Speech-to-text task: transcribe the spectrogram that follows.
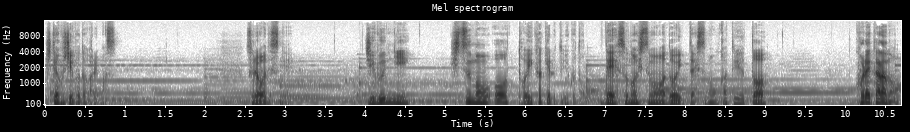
してほしいことがあります。それはですね、自分に質問を問いかけるということ。で、その質問はどういった質問かというと、これからの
